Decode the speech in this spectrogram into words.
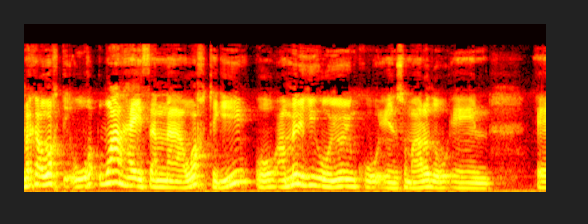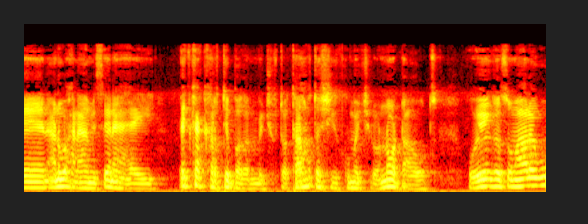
marka waqti waan haysanaa waqtigii oo amalihii hooyooyinku soomaalidu anigu waxaan aaminsanahay cid ka karti badan ma jirto. Taa horta shii kuma jiro no doubt. Hooyooyinka soomaaligu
